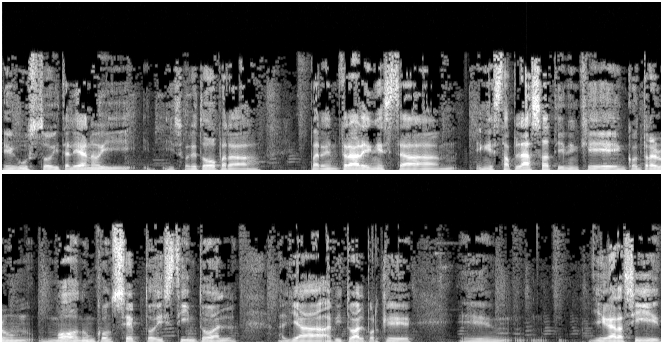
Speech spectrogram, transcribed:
eh, gusto italiano y, y sobre todo para para entrar en esta en esta plaza tienen que encontrar un modo, un concepto distinto al, al ya habitual, porque eh, llegar así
